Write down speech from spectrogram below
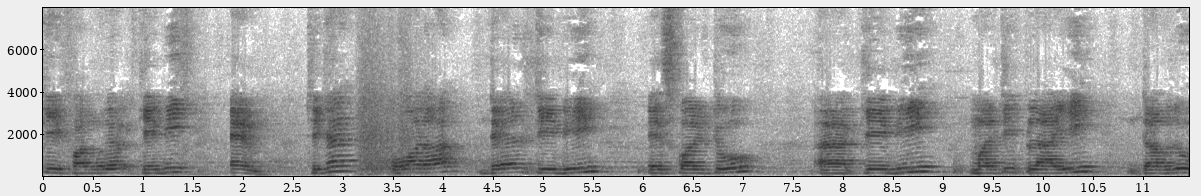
की फॉर्मूला के बी एम, ठीक है? Overall del T B equal to K B multiply W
